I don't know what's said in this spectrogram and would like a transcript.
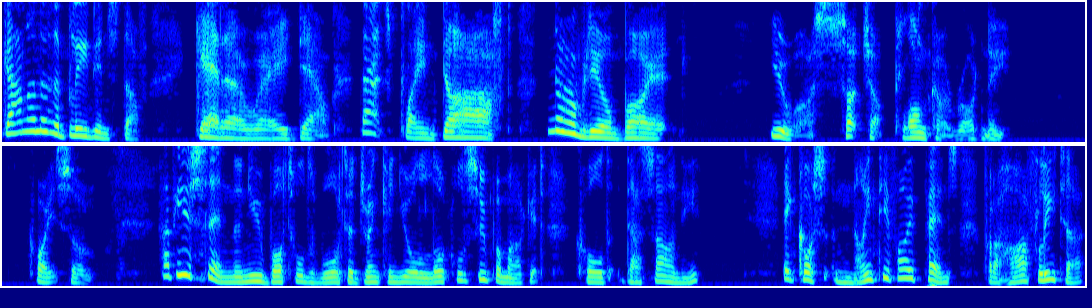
gallon of the bleeding stuff. Get away, Del. That's plain daft. Nobody'll buy it. You are such a plonker, Rodney. Quite so. Have you seen the new bottled water drink in your local supermarket called Dasani? It costs 95 pence for a half litre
